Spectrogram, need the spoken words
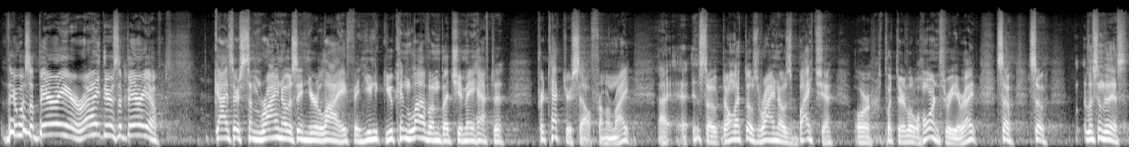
There was a barrier, right? There's a barrier. Guys, there's some rhinos in your life, and you, you can love them, but you may have to protect yourself from them, right? Uh, so don't let those rhinos bite you or put their little horn through you, right? So, so listen to this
